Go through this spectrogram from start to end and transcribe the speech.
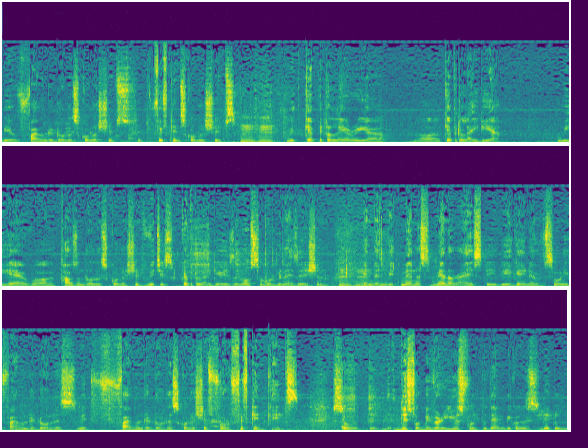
We have $500 scholarships, 15 scholarships. Mm -hmm. With Capital Area, Capital Idea, we have a thousand dollar scholarship, which is Capital Idea is an awesome organization. Mm -hmm. And then with Manor, Manor ISD, we again have seventy five hundred dollars with five hundred dollar scholarships for fifteen kids. So th this will be very useful to them because it will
